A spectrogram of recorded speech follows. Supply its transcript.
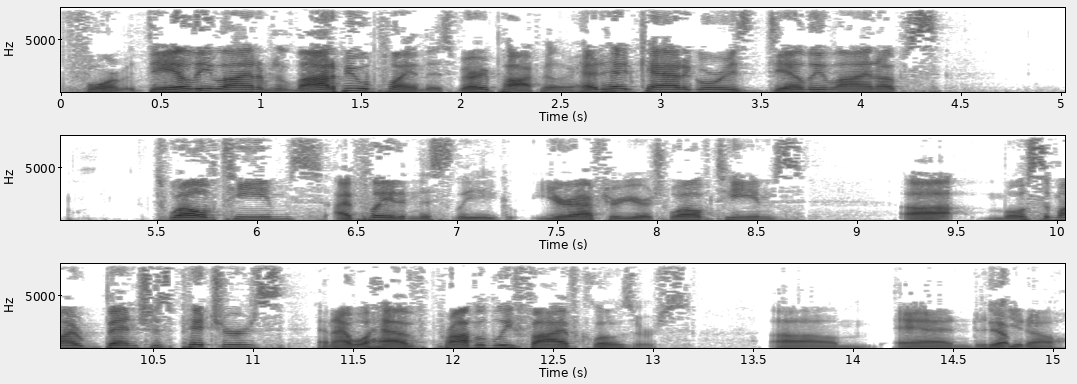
form, daily lineups. A lot of people playing this, very popular. Head-to-head categories, daily lineups. Twelve teams. I played in this league year after year. Twelve teams. Uh, most of my bench is pitchers, and I will have probably five closers. Um, and Yep, you know,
